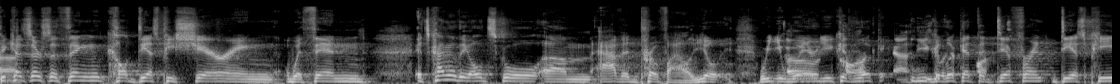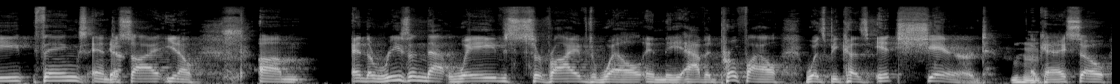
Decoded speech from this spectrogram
because there's a thing called DSP sharing within. It's kind of the old school um, Avid profile. You'll where you, Oh, where you could look yeah. you, You could look look at at the different DSP things and Yeah. decide. You know, um, and the reason that Waves survived well in the Avid profile was because it shared. Mm-hmm. Okay. So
